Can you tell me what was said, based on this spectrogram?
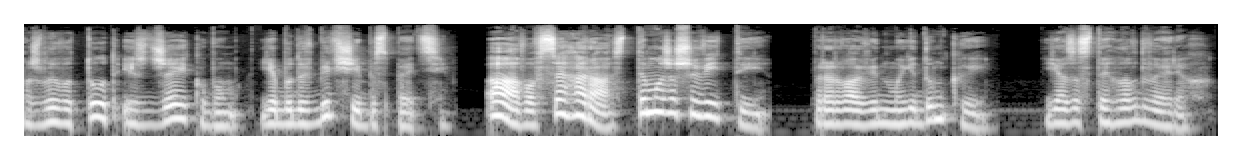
Можливо, тут із Джейкобом я буду в більшій безпеці. Аво, все гаразд, ти можеш увійти, перервав він мої думки. Я застигла в дверях.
